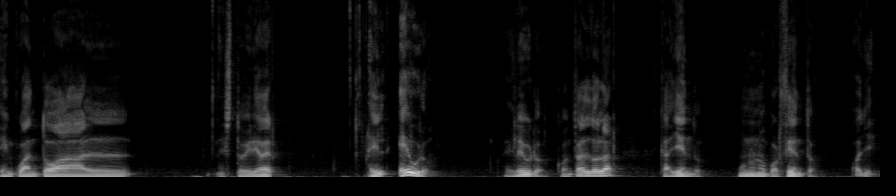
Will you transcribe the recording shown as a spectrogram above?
En cuanto al... Esto iría a ver. El euro. El euro contra el dólar cayendo un 1%. Oye,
